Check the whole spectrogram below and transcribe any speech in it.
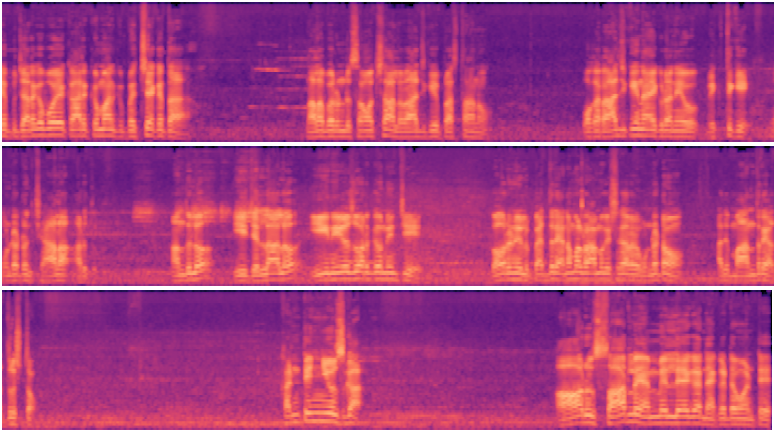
రేపు జరగబోయే కార్యక్రమానికి ప్రత్యేకత నలభై రెండు సంవత్సరాల రాజకీయ ప్రస్థానం. ఒక రాజకీయ నాయకుడు అనే వ్యక్తికి ఉండటం చాలా అరుదు. అందులో ఈ జిల్లాలో ఈ నియోజకవర్గం నుంచి గౌరవనీయులు పెద్దలు యనమల రామకృష్ణ గారు ఉండటం అది మా అందరి అదృష్టం. కంటిన్యూస్గా ఆరు సార్లు ఎమ్మెల్యేగా నెగ్గడం అంటే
